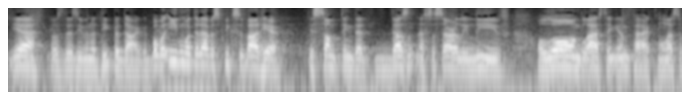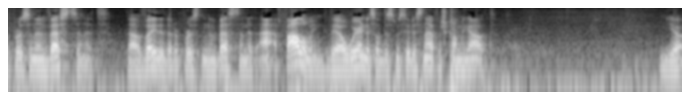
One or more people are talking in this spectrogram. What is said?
Yeah, because there's even a deeper dark. But, but even what the Rebbe speaks about here is something that doesn't necessarily leave a long-lasting impact unless the person invests in it. The Aveda that a person invests in it, uh, following the awareness of this Mesiris Nefesh coming out. Yeah.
